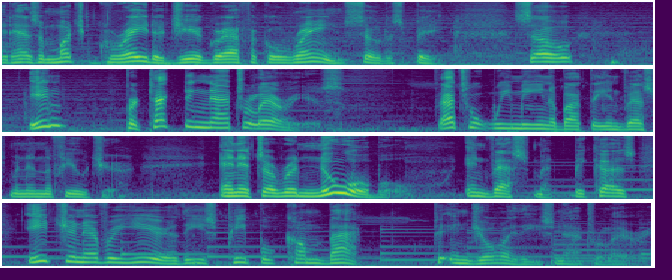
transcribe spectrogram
It has a much greater geographical range, so to speak. So, in protecting natural areas, that's what we mean about the investment in the future. And it's a renewable investment because each and every year these people come back to enjoy these natural areas.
